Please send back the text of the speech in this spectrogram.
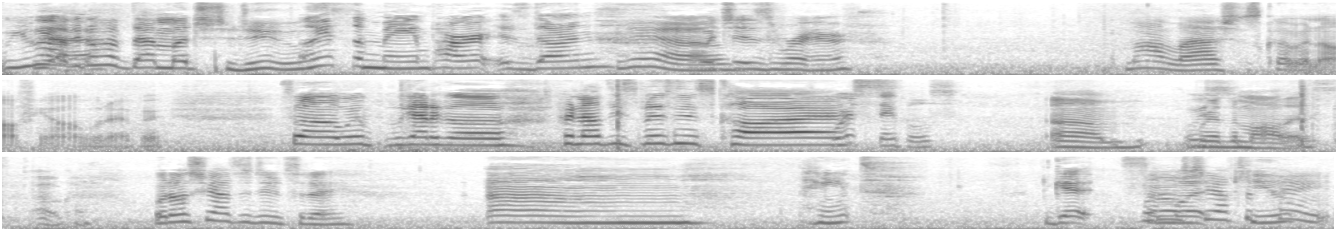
you, have, you don't have that much to do. At least the main part is done, Yeah. which is rare. My lash is coming off, y'all. Whatever. So we, we gotta go print out these business cards. Where's Staples? Um, where the mall is. Okay. What else you have to do today? Um, paint. Get some. What else you have cute. to paint?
